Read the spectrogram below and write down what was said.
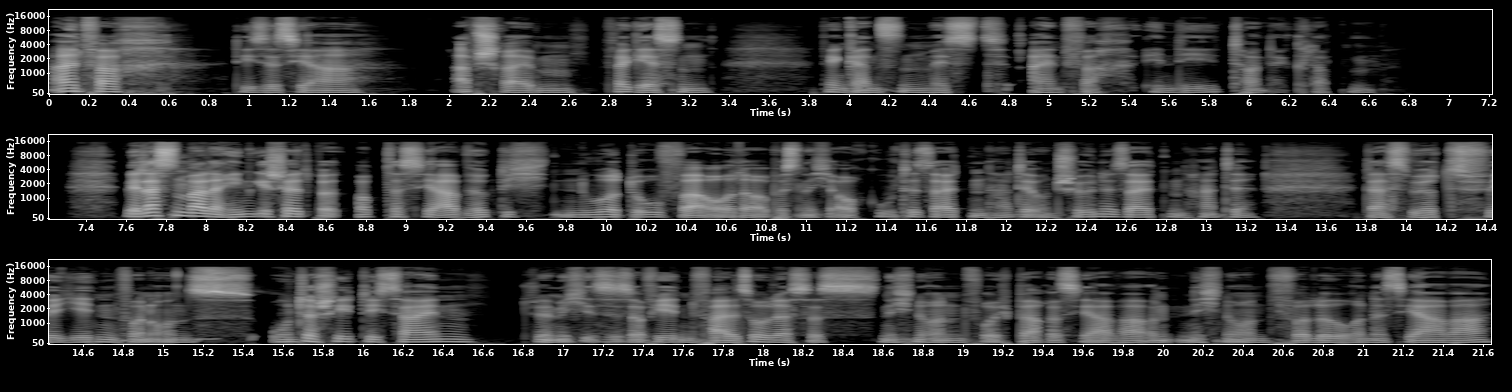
Einfach dieses Jahr abschreiben, vergessen, den ganzen Mist einfach in die Tonne kloppen. Wir lassen mal dahingestellt, ob das Jahr wirklich nur doof war oder ob es nicht auch gute Seiten hatte und schöne Seiten hatte. Das wird für jeden von uns unterschiedlich sein. Für mich ist es auf jeden Fall so, dass es nicht nur ein furchtbares Jahr war und nicht nur ein verlorenes Jahr war.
